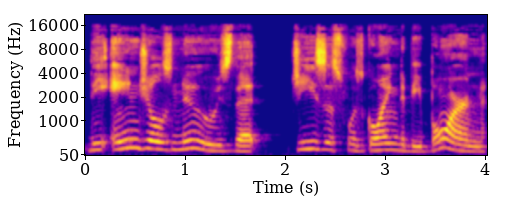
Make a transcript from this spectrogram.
the angel's news that Jesus was going to be born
